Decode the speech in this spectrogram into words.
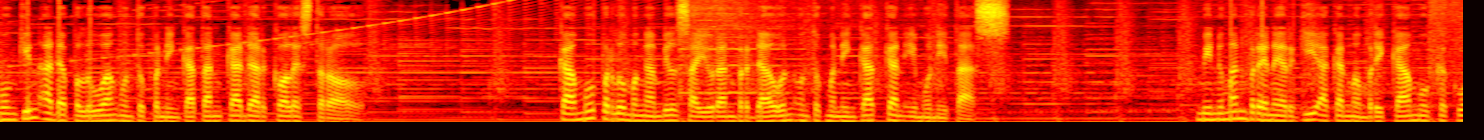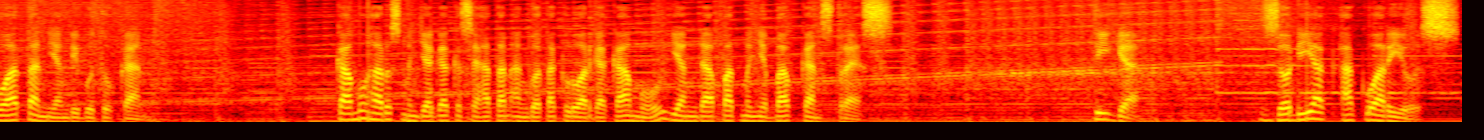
Mungkin ada peluang untuk peningkatan kadar kolesterol. Kamu perlu mengambil sayuran berdaun untuk meningkatkan imunitas. Minuman berenergi akan memberi kamu kekuatan yang dibutuhkan. Kamu harus menjaga kesehatan anggota keluarga kamu yang dapat menyebabkan stres. 3. Zodiak Aquarius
